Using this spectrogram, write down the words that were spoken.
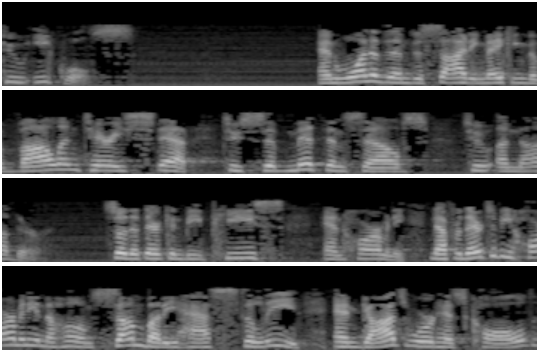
two equals. And one of them deciding, making the voluntary step to submit themselves to another so that there can be peace and harmony. Now, for there to be harmony in the home, somebody has to lead. And God's Word has called,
